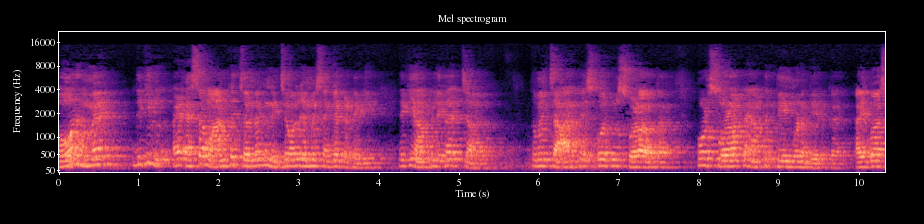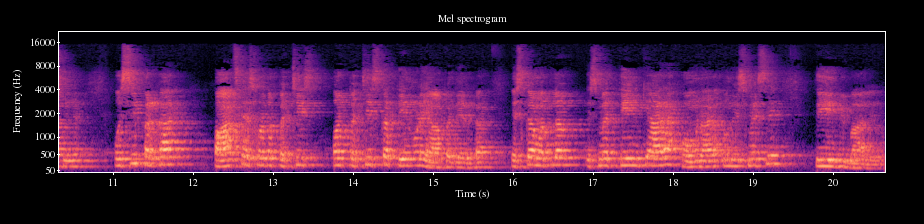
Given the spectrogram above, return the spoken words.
और हमें, देखिए, ऐसा मान के चलना कि नीचे वाले हमें संख्या कटेगी। देखिए, यहाँ पे लिखा है चार। तो मैं चार का स्कोर सोलह होता है, और सोलह का यहाँ पे तीन गुणा दे रखा है। आई बात समझे? उसी प्रकार पाँच का स्कोर था पच्चीस और पच्चीस का तीन गुना यहाँ पे दे रखा इसका मतलब इसमें तीन क्या आ रहा है? कॉमन आ रहा है। तो इसमें से तीन भी बाहर ले लो।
